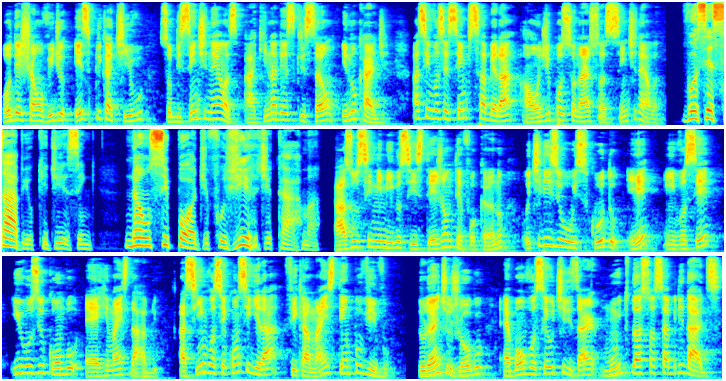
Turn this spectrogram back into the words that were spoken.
Vou deixar um vídeo explicativo sobre sentinelas aqui na descrição e no card. Assim você sempre saberá aonde posicionar sua sentinela. Você sabe o que dizem. Não se pode fugir de karma. Caso os inimigos se estejam te focando, utilize o escudo E em você e use o combo R mais W. Assim você conseguirá ficar mais tempo vivo. Durante o jogo, é bom você utilizar muito das suas habilidades.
